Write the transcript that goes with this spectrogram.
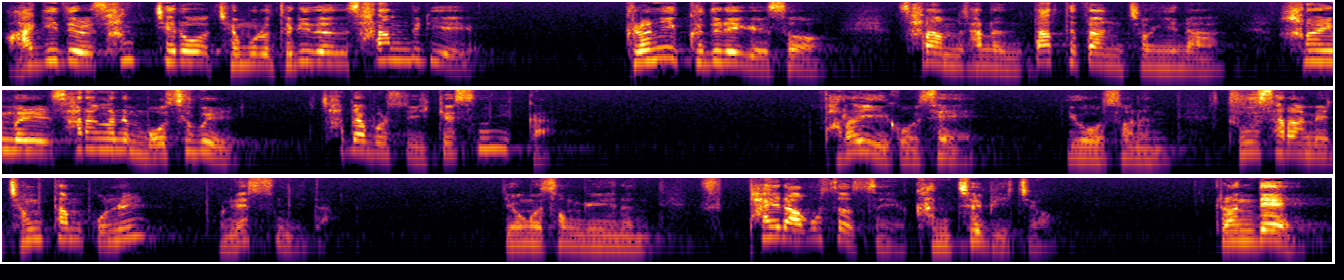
아기들 상체로 제물로 드리던 사람들이에요. 그러니 그들에게서 사람 사는 따뜻한 정이나 하나님을 사랑하는 모습을 찾아볼 수 있겠습니까? 바로 이곳에 요호서는 두 사람의 정탐꾼을 보냈습니다. 영어 성경에는 스파이라고 썼어요. 간첩이죠. 그런데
